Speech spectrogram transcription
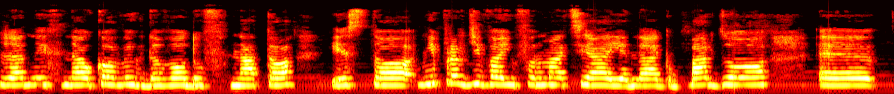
żadnych naukowych dowodów na to. Jest to nieprawdziwa informacja, jednak bardzo e,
